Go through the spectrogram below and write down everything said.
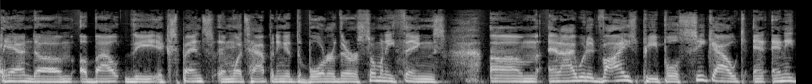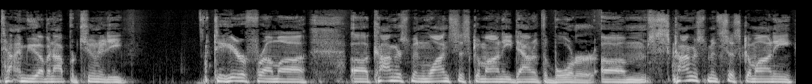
and um, about the expense and what's happening at the border. There are so many things, um, and I would advise people seek out anytime you have an opportunity to hear from uh, uh, Congressman Juan Ciscomani down at the border. Um, Congressman Ciscomani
